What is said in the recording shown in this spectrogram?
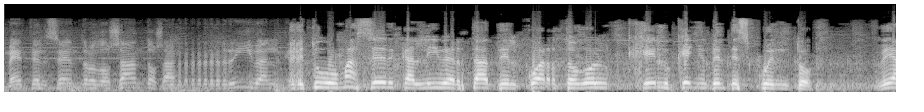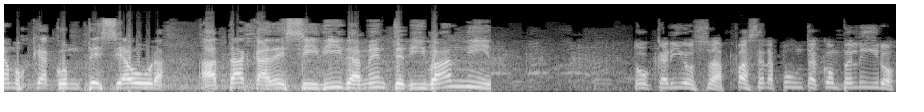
Mete el centro Dos Santos, arriba el... Estuvo más cerca Libertad del cuarto gol que el Luqueño del descuento. Veamos qué acontece ahora. Ataca decididamente Divani. Toca Ariosa, pasa la punta con peligro.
